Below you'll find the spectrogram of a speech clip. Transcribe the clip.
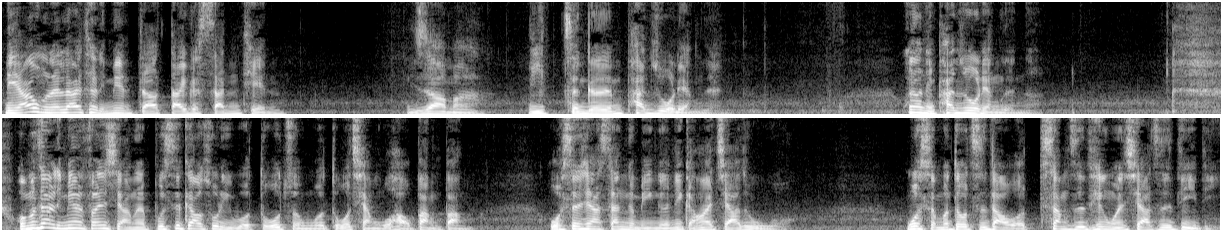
你来我们的 Light 里面，只要待个三天，你知道吗？你整个人判若两人。会让你判若两人呢？我们在里面分享的不是告诉你我多准，我多强，我好棒棒。我剩下三个名额，你赶快加入我。我什么都知道，我上知天文，下知地理。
